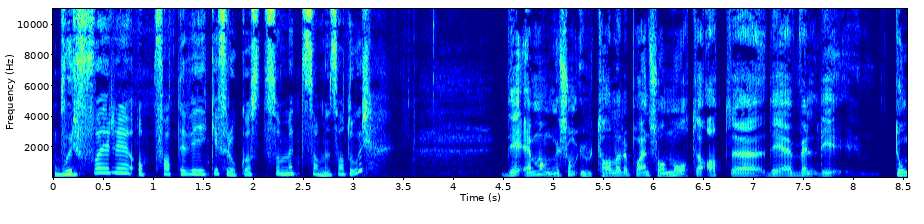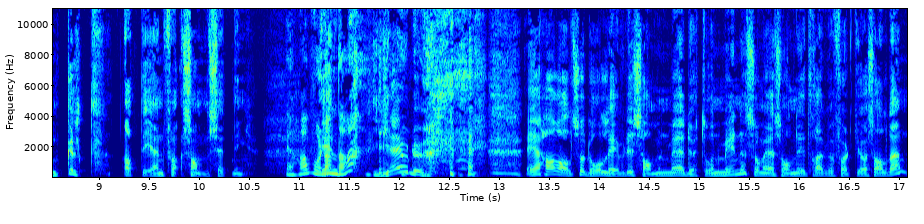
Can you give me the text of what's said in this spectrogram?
Hvorfor oppfatter vi ikke frokost som et sammensatt ord? Det er mange som uttaler det på en sånn måte at eh, det er veldig dunkelt at det er en sammensetning. Jaha, hvordan da? Jau, du. Jeg har altså da levd sammen med døtrene mine, som er sånn i 30-40-årsalderen.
